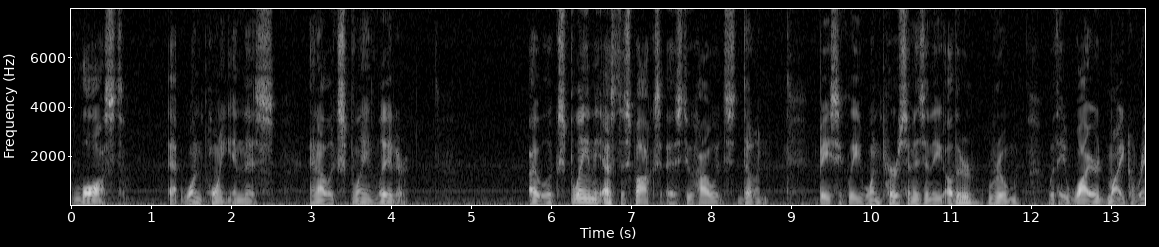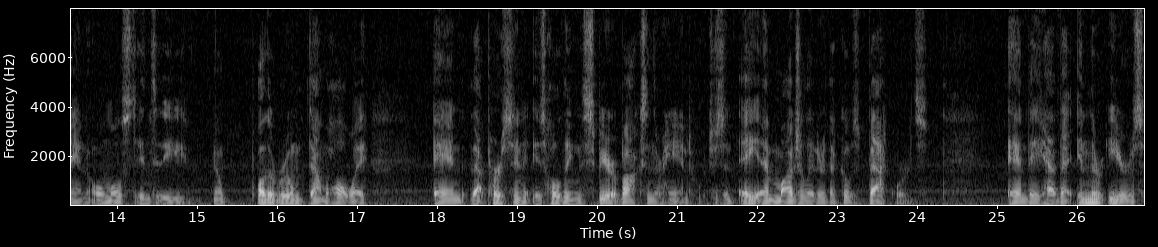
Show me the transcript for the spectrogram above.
lost at one point in this, and I'll explain later. I will explain the Estes box as to how it's done. Basically, one person is in the other room with a wired mic ran almost into the you know other room down the hallway and that person is holding the spirit box in their hand, which is an AM modulator that goes backwards. And they have that in their ears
